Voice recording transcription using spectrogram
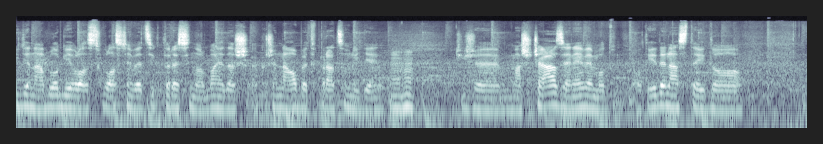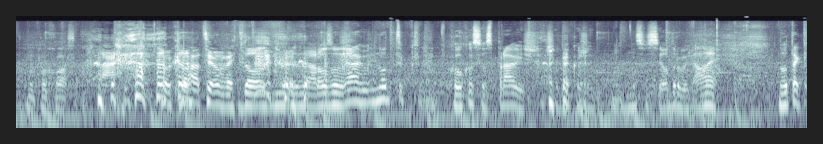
ide na blog, je vlast, vlastne veci, ktoré si normálne dáš akože na obed v pracovný deň. Mhm. Čiže máš čas, ja neviem, od, od 11. do, No pochvál sa. Máte obed? do na rozum, no tak koľko si ho spravíš, však akože musíš si odrobiť, ale. No tak,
